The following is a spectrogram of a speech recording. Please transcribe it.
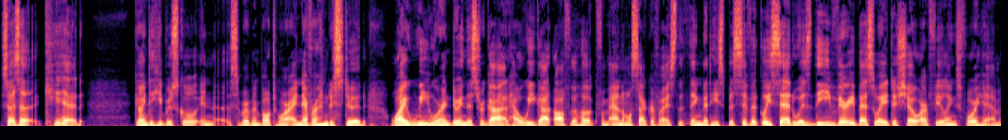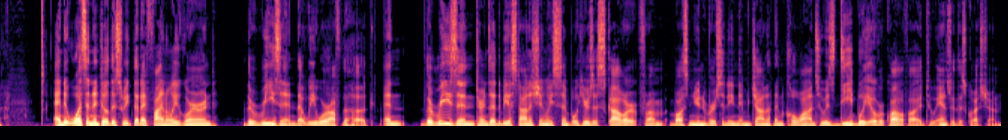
So, as a kid, going to Hebrew school in uh, suburban Baltimore, I never understood why we weren't doing this for God, how we got off the hook from animal sacrifice, the thing that He specifically said was the very best way to show our feelings for Him. And it wasn't until this week that I finally learned the reason that we were off the hook. And the reason turns out to be astonishingly simple. Here's a scholar from Boston University named Jonathan Klawans who is deeply overqualified to answer this question.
